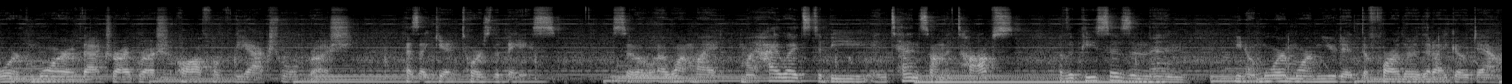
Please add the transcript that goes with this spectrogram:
work more of that dry brush off of the actual brush as I get towards the base. So I want my, my highlights to be intense on the tops of the pieces and then, you know, more and more muted the farther that I go down.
